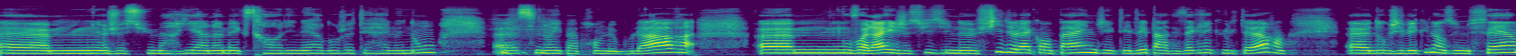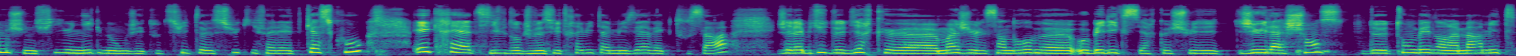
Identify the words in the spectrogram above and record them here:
Euh, je suis mariée à un homme extraordinaire dont je tairai le nom, euh, sinon il va prendre le boulard. Euh, voilà, et je suis une fille de la campagne. J'ai été élevée par des agriculteurs. donc, j'ai vécu dans une ferme. Je suis une fille unique, donc j'ai tout de suite su qu'il fallait être casse-cou et créative. Donc, je me suis très vite amusée avec tout ça. J'ai l'habitude de dire que moi, j'ai eu le syndrome Obélix, c'est-à-dire que j'ai eu la chance de tomber dans la marmite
